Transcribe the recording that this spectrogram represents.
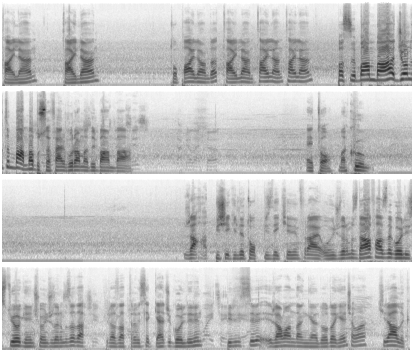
Taylan. Taylan. Top hala Taylan, Taylan, Taylan. Pası Bamba. Jonathan Bamba bu sefer vuramadı Bamba. Eto. Makum. Rahat bir şekilde top bizde. Kerim Fry. Oyuncularımız daha fazla gol istiyor. Genç oyuncularımıza da biraz attırabilsek. Gerçi gollerin birisi Raman'dan geldi. O da genç ama kiralık.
